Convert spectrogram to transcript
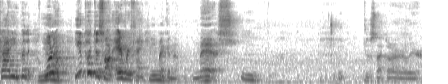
God, you put the, You what, make- you put this on everything. You're making a mess. Mm. Just like earlier.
